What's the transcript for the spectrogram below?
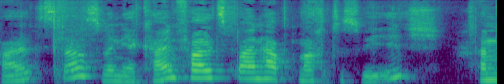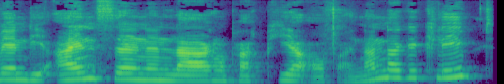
falzt das. Wenn ihr kein Falzbein habt, macht es wie ich. Dann werden die einzelnen Lagen Papier aufeinander geklebt.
